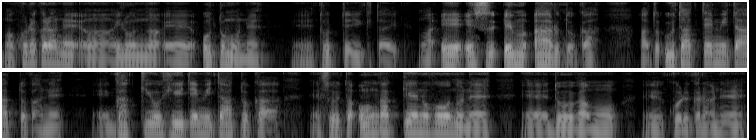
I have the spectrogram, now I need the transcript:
まあ、これからね、あいろんな、えー、音もね、えー、取っていきたい。まあ、ASMR とか、あと歌ってみたとかねえ、楽器を弾いてみたとかえ、そういった音楽系の方のねえ、動画もえこれからね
